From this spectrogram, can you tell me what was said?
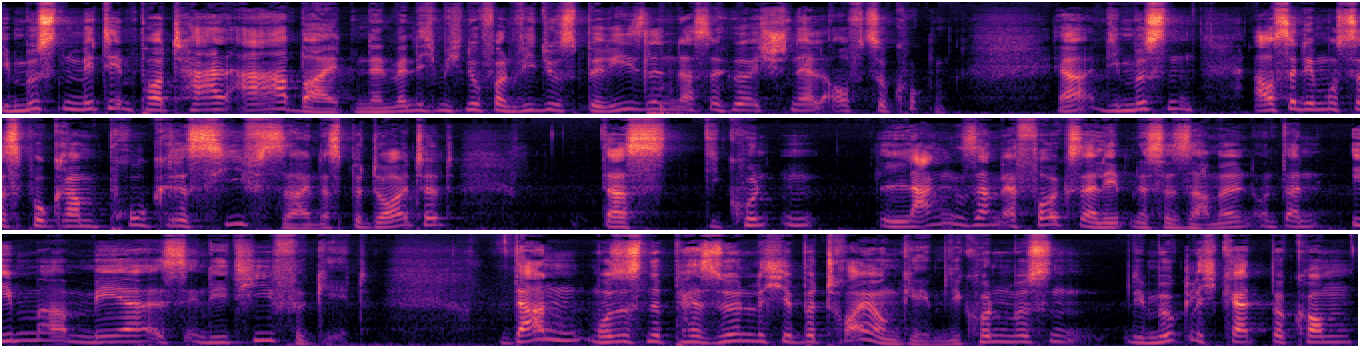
Die müssen mit dem Portal arbeiten, denn wenn ich mich nur von Videos berieseln lasse, höre ich schnell auf zu gucken. Ja, die müssen, außerdem muss das Programm progressiv sein. Das bedeutet, dass die Kunden langsam Erfolgserlebnisse sammeln und dann immer mehr es in die Tiefe geht. Dann muss es eine persönliche Betreuung geben. Die Kunden müssen die Möglichkeit bekommen,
